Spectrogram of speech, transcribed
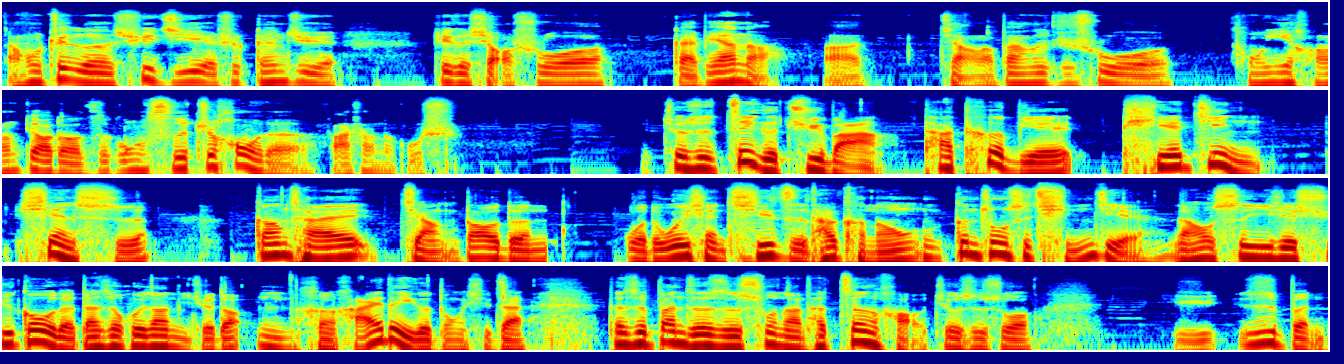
然后这个续集也是根据这个小说改编的啊。讲了半泽直树从银行调到子公司之后的发生的故事，就是这个剧吧，它特别贴近现实。刚才讲到的《我的危险妻子》，它可能更重视情节，然后是一些虚构的，但是会让你觉得嗯很嗨的一个东西在。但是半泽直树呢，它正好就是说与日本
